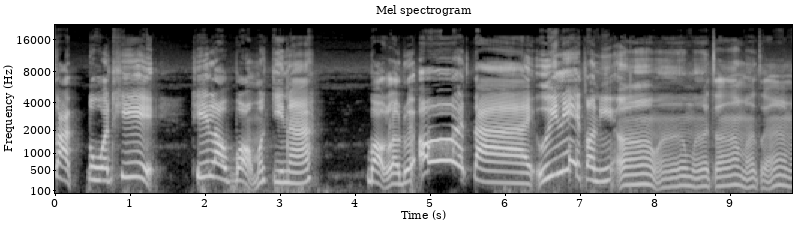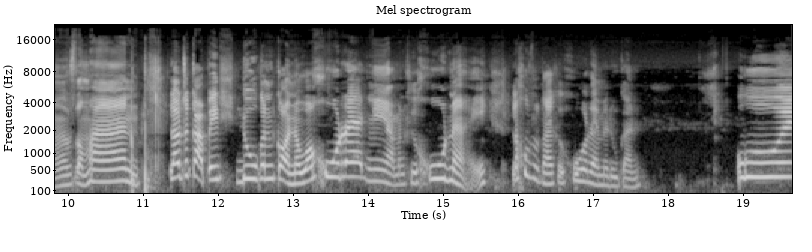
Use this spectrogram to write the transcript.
สัตว์ตัวที่ ที่เราบอกเมื่อกี้นะ บอกเราด้วยโอ้ยตาย อุ้ยนี่ตอนนี้ เออมามาเจอมาเจอมาสมพันธ์เราจะกลับไปดูกันก่อนนะว่าคู่แรกเนี่ย มันคือคู่ไหน แล้วคู่สุดท้ายคือคู่อะไรมาดูกัน อุ้ย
